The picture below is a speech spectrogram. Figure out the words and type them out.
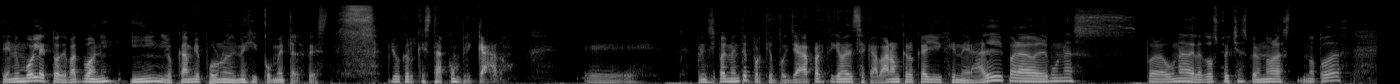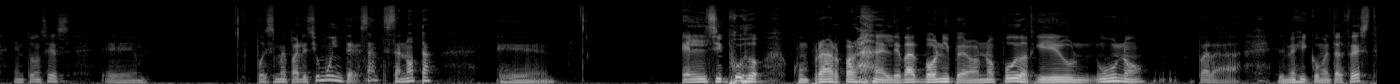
tiene un boleto de Bad Bunny y lo cambia por uno del México Metal Fest. Yo creo que está complicado. Eh, principalmente porque pues ya prácticamente se acabaron, creo que hay general para algunas, para una de las dos fechas, pero no, las, no todas. Entonces, eh, pues me pareció muy interesante esta nota él sí pudo comprar para el de Bad Bunny, pero no pudo adquirir un, uno para el México Metal Fest.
